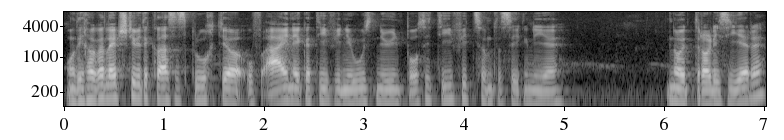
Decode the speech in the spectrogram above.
Und ich habe gerade letzte wieder gelesen, es braucht ja auf eine negative News neun positive, um das irgendwie neutralisieren.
